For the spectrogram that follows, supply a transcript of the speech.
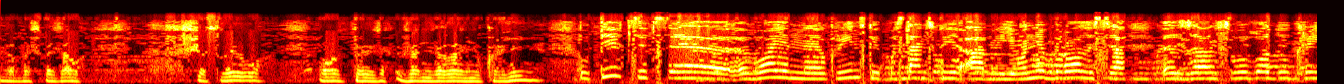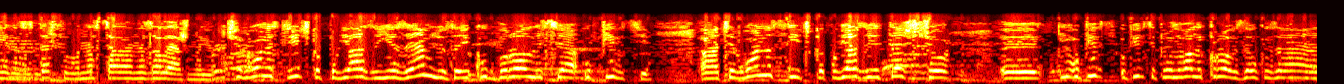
я би сказав, щасливо. От незалежній Україні. Упівці це воїни української повстанської армії. Вони боролися е, за свободу України, за те, щоб вона стала незалежною. Червона стрічка пов'язує землю, за яку боролися упівці. А червона стрічка пов'язує те, що е, ну, упівці, упівці проливали кров за, за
